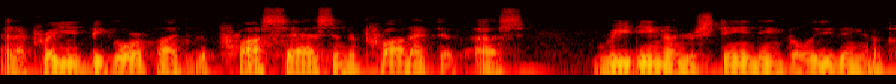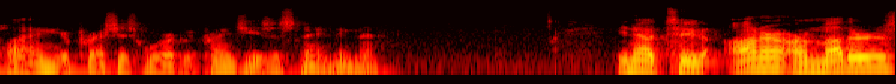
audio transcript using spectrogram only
and I pray you'd be glorified to the process and the product of us reading, understanding, believing, and applying your precious word. We pray in Jesus' name. Amen. You know, to honor our mothers,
